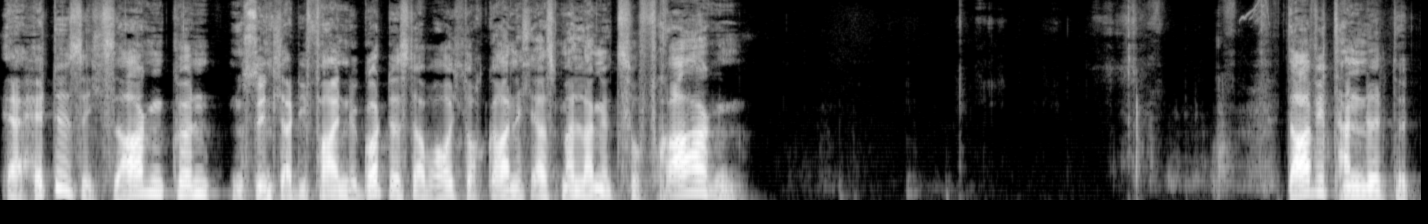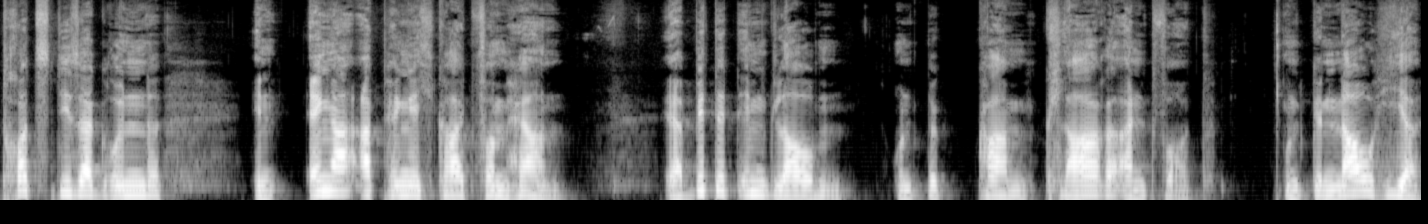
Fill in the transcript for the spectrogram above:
Er hätte sich sagen können, das sind ja die Feinde Gottes, da brauche ich doch gar nicht erst mal lange zu fragen. David handelte trotz dieser Gründe in enger Abhängigkeit vom Herrn. Er bittet im Glauben und bekam klare Antwort. Und genau hier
